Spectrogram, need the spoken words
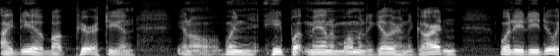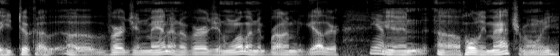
idea about purity, and you know, when He put man and woman together in the garden. What did he do? He took a, a virgin man and a virgin woman and brought them together in uh, holy matrimony,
